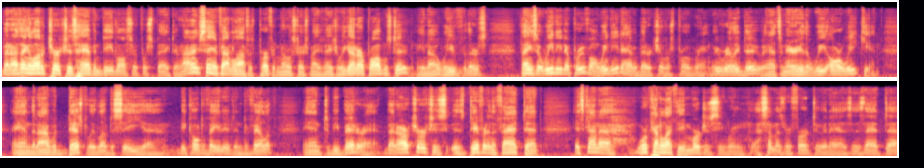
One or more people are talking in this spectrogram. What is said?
But I think a lot of churches have indeed lost their perspective. And I ain't saying Fountain Life is perfect, no stretch of imagination. We got our problems too. You know, we've there's things that we need to improve on. We need to have a better children's program. We really do, and that's an area that we are weak in, and that I would desperately love to see uh, be cultivated and developed and to be better at. But our church is is different in the fact that it's kind of we're kind of like the emergency room. Some has referred to it as is that uh,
